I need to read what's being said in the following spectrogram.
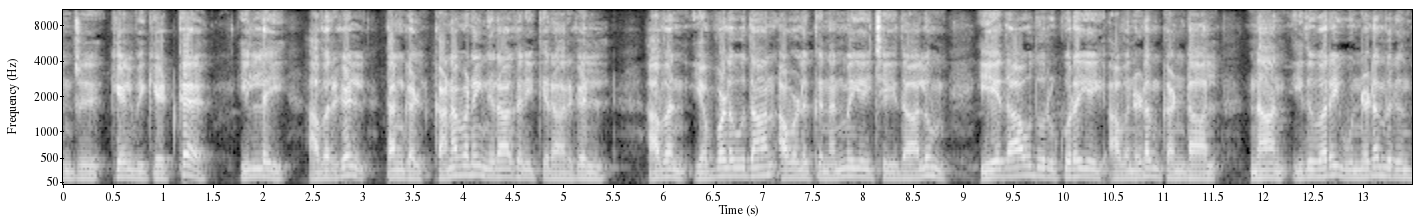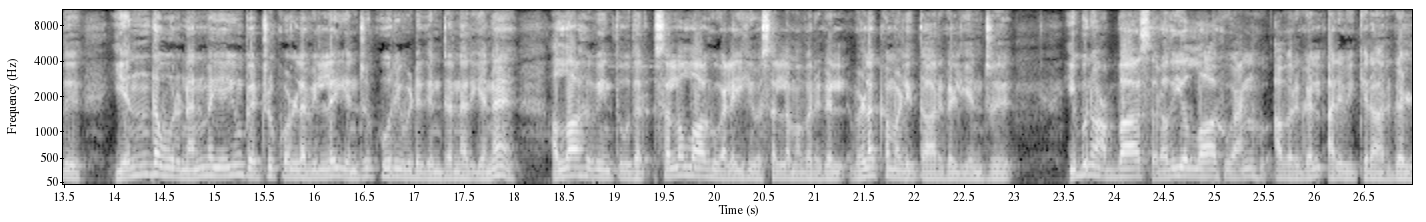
என்று கேள்வி கேட்க இல்லை அவர்கள் தங்கள் கணவனை நிராகரிக்கிறார்கள். அவன் எவ்வளவுதான் அவளுக்கு நன்மையை செய்தாலும் ஏதாவது ஒரு குறையை அவனிடம் கண்டால் நான் இதுவரை உன்னிடமிருந்து எந்த ஒரு நன்மையையும் பெற்றுக்கொள்ளவில்லை என்று கூறிவிடுகின்றனர் என அல்லாஹுவின் தூதர் சல்லல்லாஹு அலஹி வசல்லம் அவர்கள் விளக்கமளித்தார்கள் என்று இப்னு அப்பாஸ் ரதியல்லாஹு அன்ஹு அவர்கள் அறிவிக்கிறார்கள்.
